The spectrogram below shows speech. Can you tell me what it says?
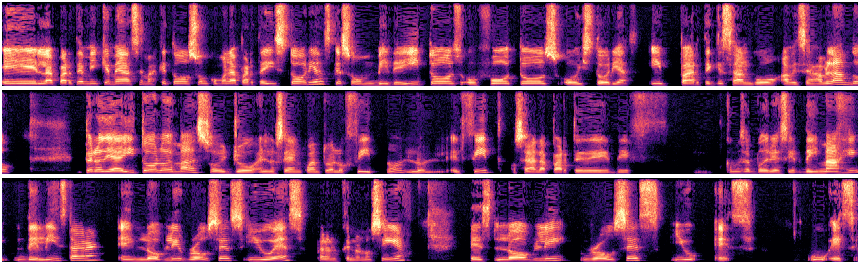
Eh, la parte a mí que me hace más que todo son como la parte de historias, que son videitos o fotos o historias, y parte que salgo a veces hablando. Pero de ahí todo lo demás soy yo, en, o sea, en cuanto a los fit, ¿no? el fit, o sea, la parte de, de, ¿cómo se podría decir? De imagen del Instagram en Lovely Roses US, para los que no nos siguen, es Lovely Roses US. US.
